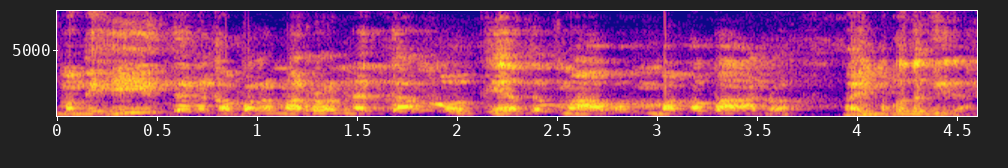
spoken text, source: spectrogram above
මගේ හීම් දන කපලා මරවන්න නැත්තම් ඕකේ අද මාව මක බානවා. අයි මොකද ගිරා?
